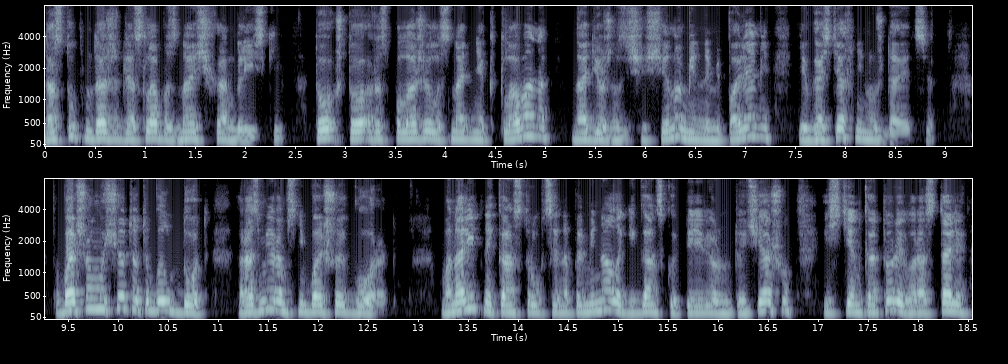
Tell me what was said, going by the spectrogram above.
доступно даже для слабо знающих английский. То, что расположилось на дне котлована, надежно защищено минными полями и в гостях не нуждается. По большому счету это был ДОТ размером с небольшой город. Монолитная конструкция напоминала гигантскую перевернутую чашу, из стен которой вырастали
